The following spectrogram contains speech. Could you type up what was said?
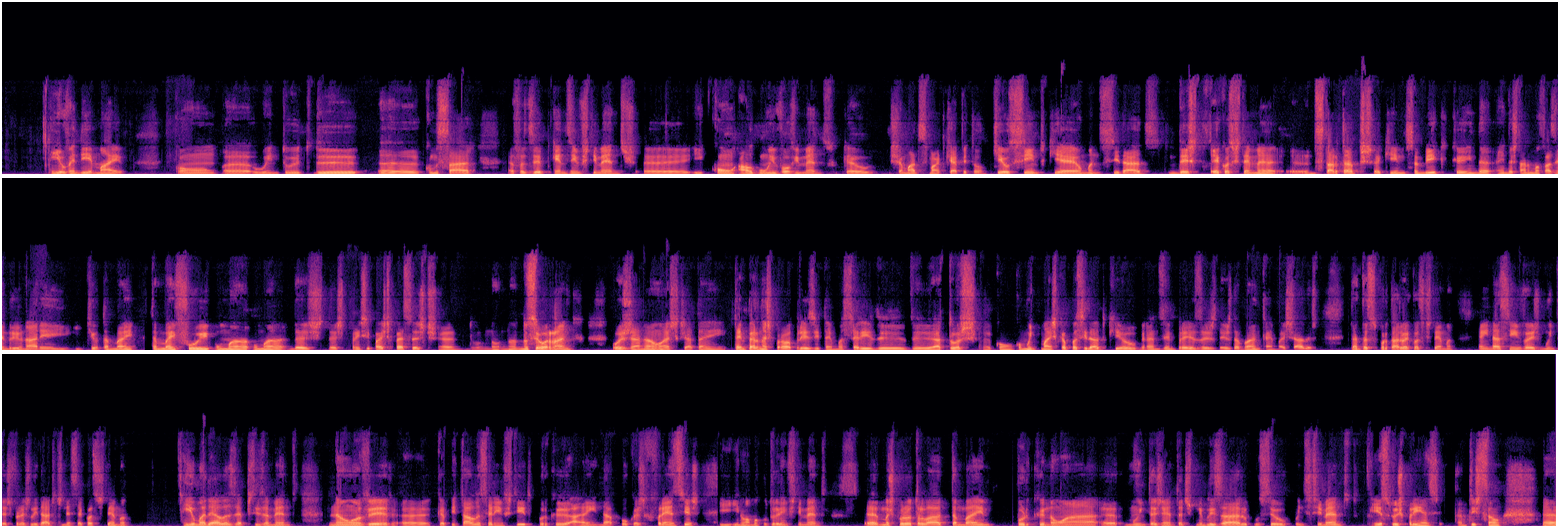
e eu vendi em maio com uh, o intuito de uh, começar a fazer pequenos investimentos uh, e com algum envolvimento, que é o chamado Smart Capital, que eu sinto que é uma necessidade deste ecossistema eh, de startups aqui em Moçambique, que ainda, ainda está numa fase embrionária e, e que eu também, também fui uma, uma das, das principais peças uh, do, no, no, seu arranque. Hoje já não, acho que já tem, tem pernas próprias e tem uma série de, de atores eh, com, com muito mais capacidade que eu, grandes empresas, desde a banca, embaixadas, tanto a suportar o ecossistema. Ainda assim, vejo muitas fragilidades nesse ecossistema e uma delas é precisamente não haver uh, capital a ser investido, porque ainda há poucas referências e, e não há uma cultura de investimento, uh, mas por outro lado também porque não há uh, muita gente a disponibilizar o seu conhecimento e a sua experiência. Portanto, isto são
